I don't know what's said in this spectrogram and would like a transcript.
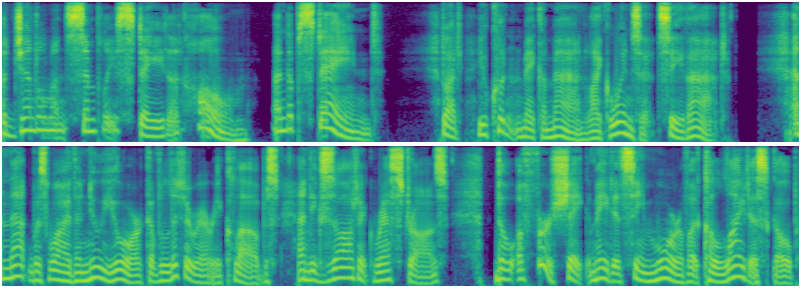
A gentleman simply stayed at home and abstained. But you couldn't make a man like Winsett see that and that was why the New York of literary clubs and exotic restaurants, though a first shake made it seem more of a kaleidoscope,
